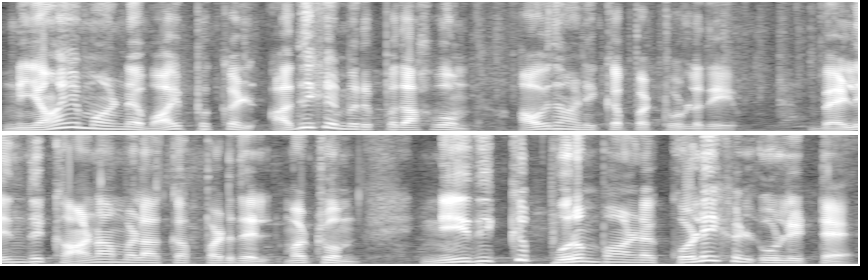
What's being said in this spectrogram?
நியாயமான வாய்ப்புகள் அதிகம் இருப்பதாகவும் அவதானிக்கப்பட்டுள்ளது. வெளிந்து காணாமலாக்கப்படுதல் மற்றும் நீதிக்கு புறம்பான கொலைகள் உள்ளிட்ட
